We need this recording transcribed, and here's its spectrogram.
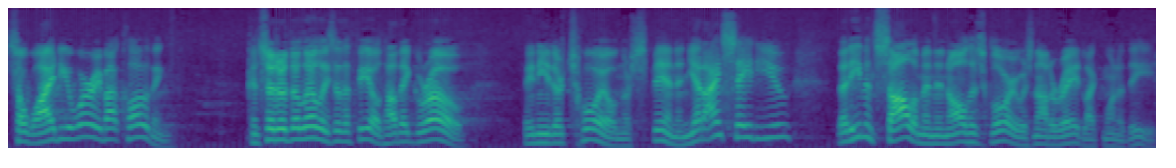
So why do you worry about clothing? Consider the lilies of the field, how they grow. They neither toil nor spin. And yet I say to you that even Solomon in all his glory was not arrayed like one of these.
